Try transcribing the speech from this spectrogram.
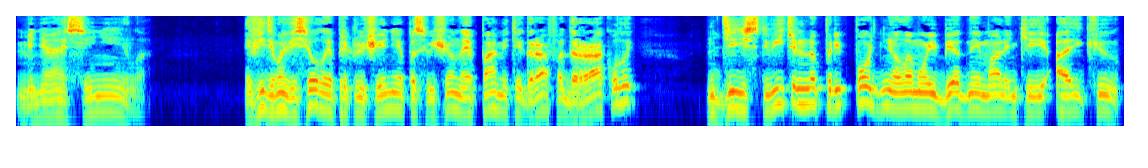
Меня осенило. Видимо, веселое приключение, посвященное памяти графа Дракулы, действительно приподняло мой бедный маленький IQ.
